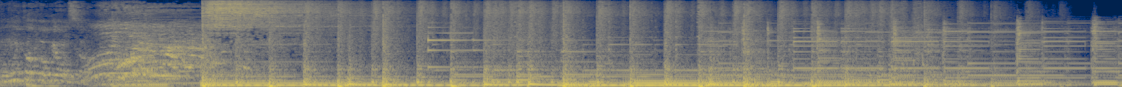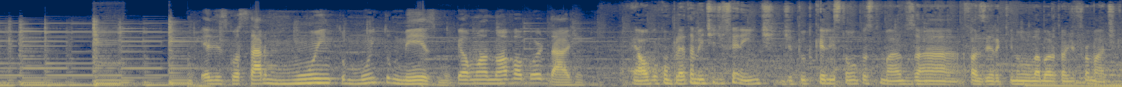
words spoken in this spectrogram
com muita confiança. Eles gostaram muito, muito mesmo. É uma nova abordagem é algo completamente diferente de tudo que eles estão acostumados a fazer aqui no laboratório de informática.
